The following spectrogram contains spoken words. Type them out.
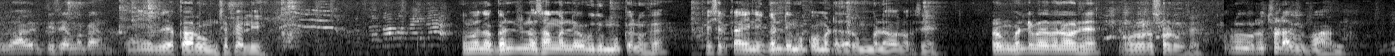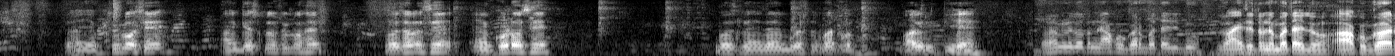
આવી રીતે છે મકાન? અહીંયા એક આ રૂમ છે પેલી. એમાં તો ઘંટીનો સામાન ને એવું બધું મૂકેલું છે સ્પેશિયલ કાંઈ નહીં, ઘંટી મૂકવા માટે આ રૂમ બનાવેલો છે. રૂમ ઘંટીમાં બનાવેલો છે. ઓલું રસોડું છે. આપણું રસોડા વિભાગ. અહીં એક ચૂલો છે અહીં ગેસનો ચૂલો છે બહુ સરસ છે અહીં ઘોડો છે. બસ ને બસ ને બાટલો છે. આવી રીતે છે. ફેમિલી તો તમને આખું ઘર બતાવી દીધું. જો અહીંથી તમને બતાવી દો આ આખું ઘર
